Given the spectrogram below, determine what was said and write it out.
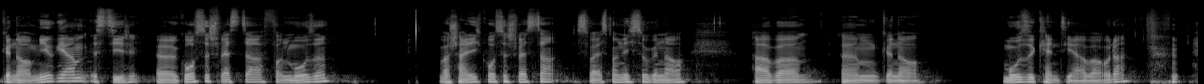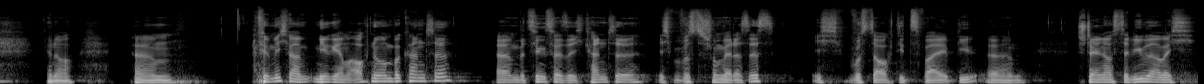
genau. Miriam ist die äh, große Schwester von Mose. Wahrscheinlich große Schwester, das weiß man nicht so genau. Aber ähm, genau, Mose kennt ihr aber, oder? genau. Ähm, für mich war Miriam auch eine Unbekannte, ähm, beziehungsweise ich kannte, ich wusste schon, wer das ist. Ich wusste auch die zwei Bi ähm, Stellen aus der Bibel, aber ich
